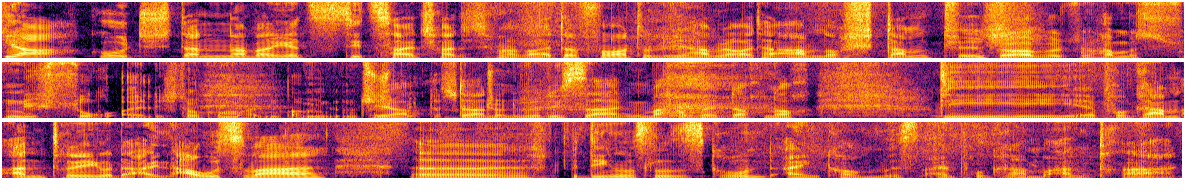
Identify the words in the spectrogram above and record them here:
Ja, gut, dann aber jetzt die Zeit schreitet immer weiter fort und wir haben ja heute Abend noch Stammtisch. Ja, aber wir haben es nicht so eilig, dann kommen wir halt ein paar Minuten zu Ja, spät. Das dann würde ich sagen, machen wir doch noch die äh, Programmanträge oder eine Auswahl. Äh, bedingungsloses Grundeinkommen ist ein Programmantrag.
